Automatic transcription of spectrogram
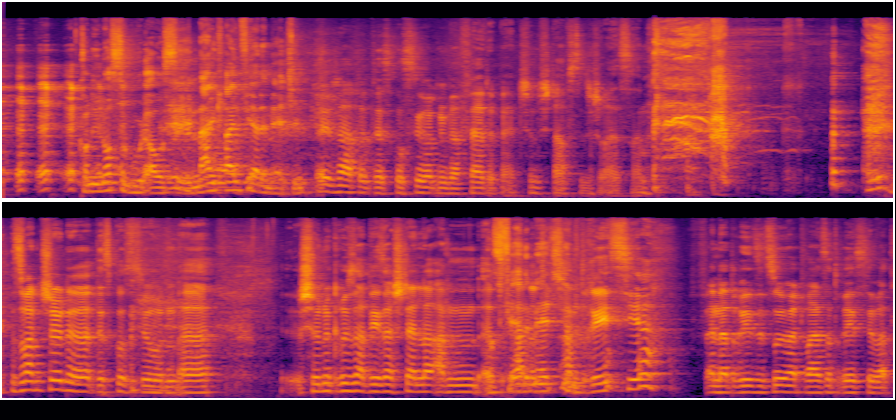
Konnte noch so gut aussehen. Nein, kein Pferdemädchen. Ich hatte Diskussionen über Pferdemädchen, ich darf sie nicht äußern. Es waren schöne Diskussionen. Äh, schöne Grüße an dieser Stelle an äh, Das Pferdemädchen. An, an Dreschen. Wenn der Dresi zuhört, weiß er Dreschen was.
